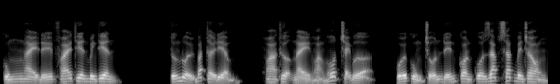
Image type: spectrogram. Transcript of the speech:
cùng ngày đế phái thiên binh thiên. Tướng đuổi bắt thời điểm, hòa thượng này hoảng hốt chạy bừa, cuối cùng trốn đến con cua giáp sắc bên trong.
